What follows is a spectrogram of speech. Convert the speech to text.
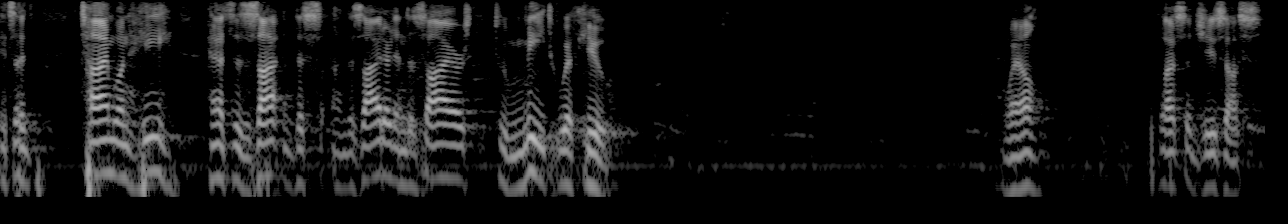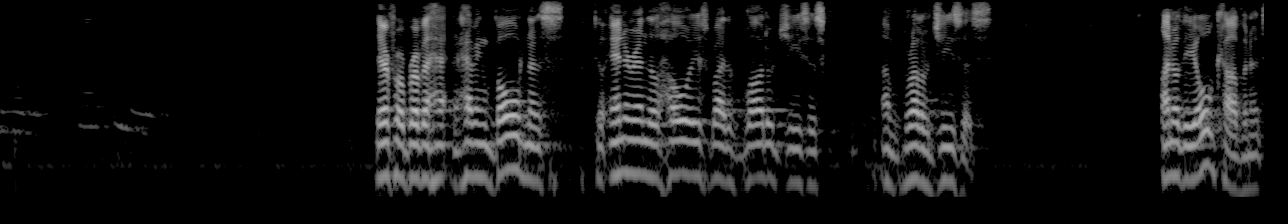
It's a time when He has desi- des- desired and desires to meet with you. Well, blessed Jesus. Therefore, brother, ha- having boldness to enter into the holiest by the blood of Jesus, um, blood of Jesus. Under the old covenant,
